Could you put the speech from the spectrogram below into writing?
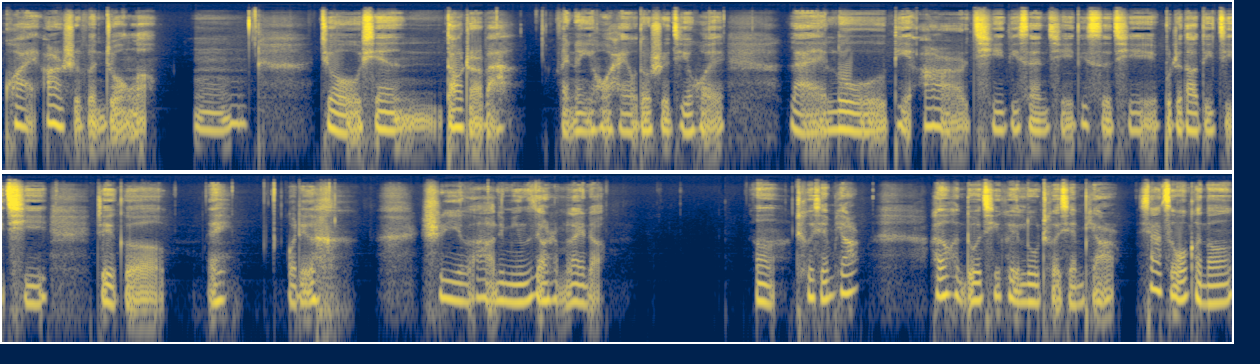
快二十分钟了，嗯，就先到这儿吧。反正以后还有都是机会来录第二期、第三期、第四期，不知道第几期。这个，哎，我这个。失忆了啊！这名字叫什么来着？嗯，扯闲篇儿，还有很多期可以录扯闲篇儿。下次我可能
